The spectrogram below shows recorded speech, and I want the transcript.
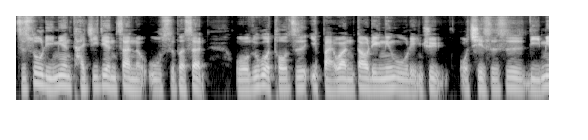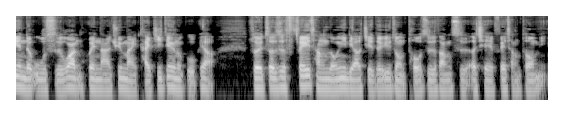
指数里面台积电占了五十 percent，我如果投资一百万到零零五零去，我其实是里面的五十万会拿去买台积电的股票。所以这是非常容易了解的一种投资方式，而且非常透明。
